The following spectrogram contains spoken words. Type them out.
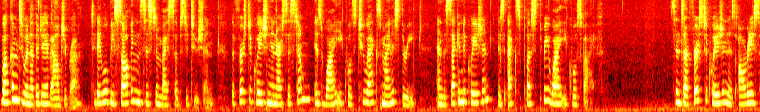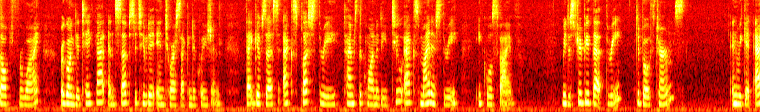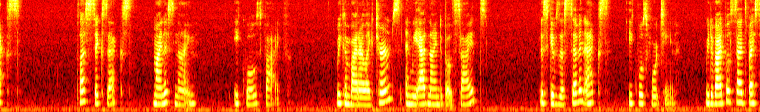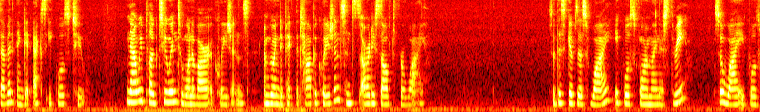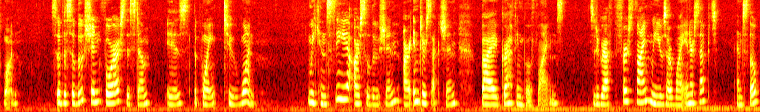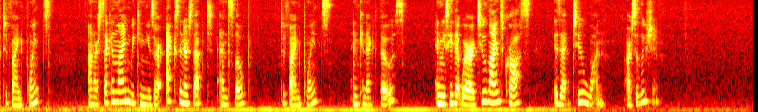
Welcome to another day of algebra. Today we'll be solving the system by substitution. The first equation in our system is y equals 2x minus 3, and the second equation is x plus 3y equals 5. Since our first equation is already solved for y, we're going to take that and substitute it into our second equation. That gives us x plus 3 times the quantity 2x minus 3 equals 5. We distribute that 3 to both terms, and we get x plus 6x minus 9 equals 5. We combine our like terms and we add 9 to both sides. This gives us 7x equals 14. We divide both sides by 7 and get x equals 2. Now we plug 2 into one of our equations. I'm going to pick the top equation since it's already solved for y. So this gives us y equals 4 minus 3 so y equals 1. So the solution for our system is the point 2, 1. We can see our solution, our intersection, by graphing both lines. So to graph the first line, we use our y-intercept and slope to find points. On our second line, we can use our x-intercept and slope to find points and connect those. And we see that where our two lines cross is at 2, 1, our solution.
